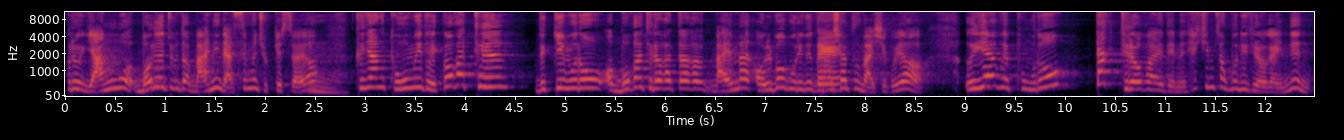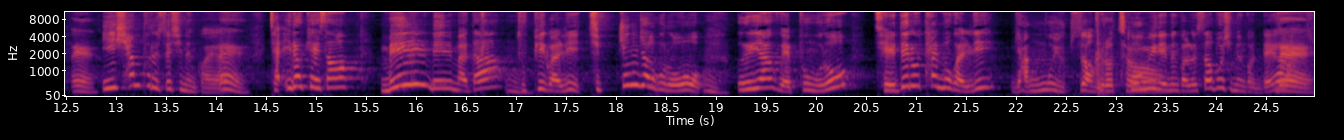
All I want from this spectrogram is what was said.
그리고 양모 머리가 좀 더 많이 났으면 좋겠어요. 음. 그냥 도움이 될 것 같은 느낌으로 어, 뭐가 들어갔다가 말만 얼버무리는 그런 네. 샴푸 마시고요. 의약 외품으로 딱 들어가야 되는 핵심 성분이 들어가 있는 네. 이 샴푸를 쓰시는 거예요. 네. 자, 이렇게 해서 매일매일마다 두피 관리 집중적으로 음. 의약 외품으로 제대로 탈모 관리, 약무 육성 그렇죠. 도움이 되는 걸로 써보시는 건데요. 네.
